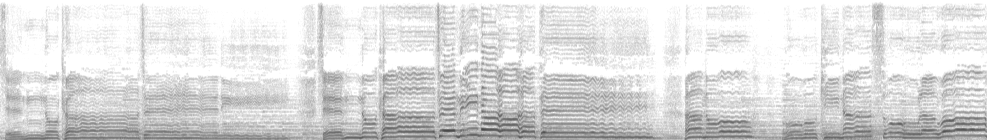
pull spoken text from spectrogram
千の風に線の風になってあの大きな空を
